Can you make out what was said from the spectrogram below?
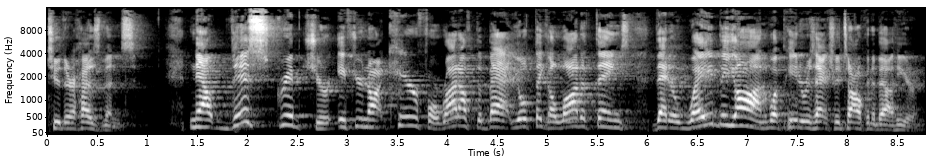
to their husbands. Now, this scripture, if you're not careful, right off the bat, you'll think a lot of things that are way beyond what Peter is actually talking about here.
